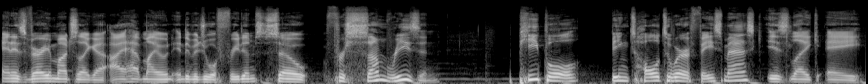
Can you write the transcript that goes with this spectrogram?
and it's very much like a, I have my own individual freedoms. So for some reason, people being told to wear a face mask is like a,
